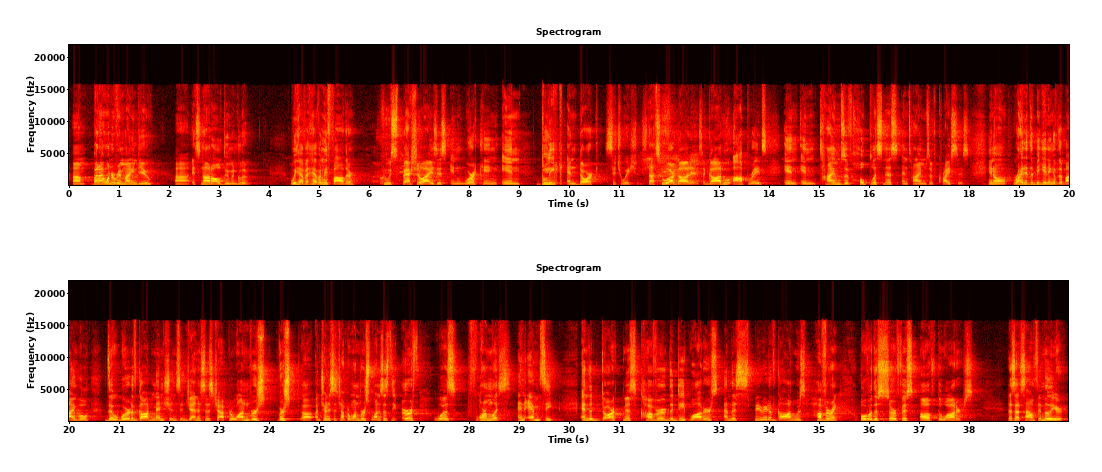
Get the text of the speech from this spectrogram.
Um, but I want to remind you uh, it's not all doom and gloom. We have a Heavenly Father who specializes in working in bleak and dark situations. That's who our God is a God who operates in, in times of hopelessness and times of crisis. You know, right at the beginning of the Bible, the Word of God mentions in Genesis chapter 1, verse, verse uh, Genesis chapter 1, verse 1, it says, The earth was formless and empty, and the darkness covered the deep waters, and the Spirit of God was hovering over the surface of the waters. Does that sound familiar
